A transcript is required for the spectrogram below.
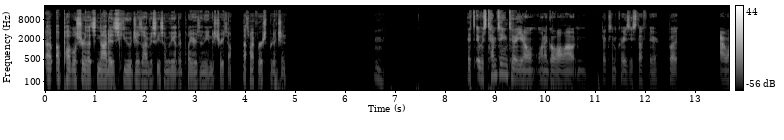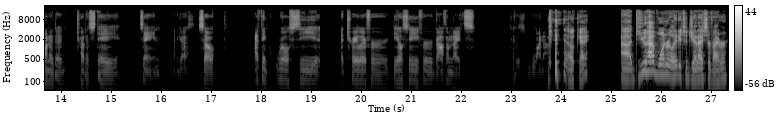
a, a, publisher that's not as huge as obviously some of the other players in the industry. So that's my first prediction. Hmm. It it was tempting to you know want to go all out and pick some crazy stuff here, but I wanted to try to stay sane, I guess. So I think we'll see a trailer for DLC for Gotham Knights because why not? okay. Uh, do you have one related to Jedi Survivor?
